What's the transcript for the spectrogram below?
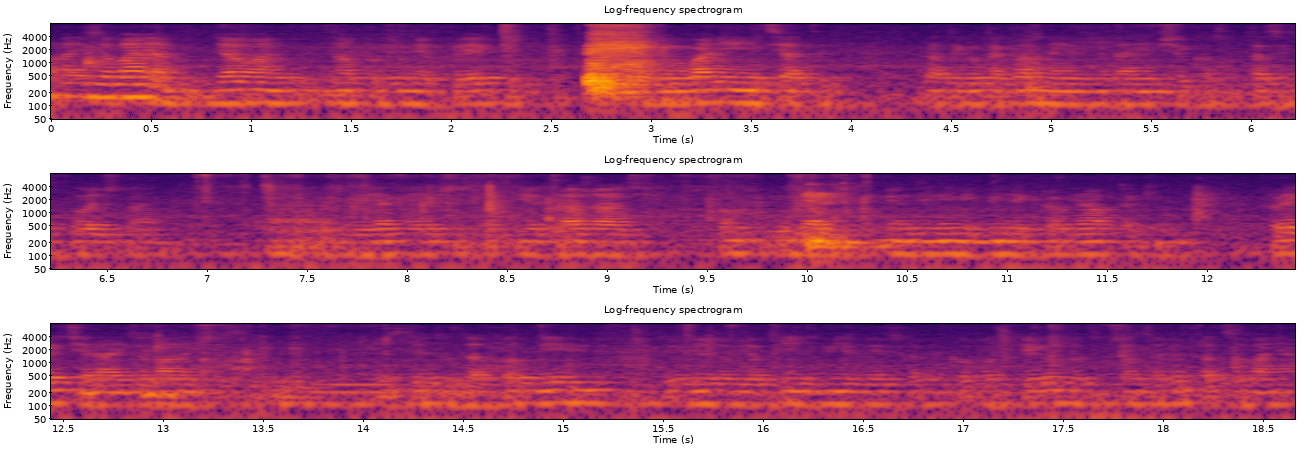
analizowania działań na poziomie projektu, podejmowania inicjatyw. Dlatego tak ważne jest, wydaje mi się, konsultacje społeczne, żeby jak najlepszy stopniu wdrażać stąd udział między innymi gminy Krowia w takim projekcie realizowanym przez Instytut Zachodni, w którym bierze udział 5 gmin województwa wielkopolskiego dotyczące wypracowania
